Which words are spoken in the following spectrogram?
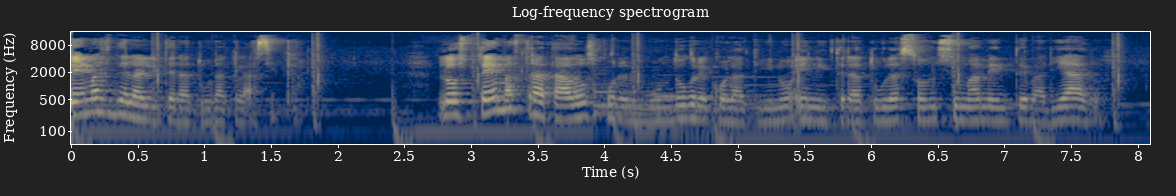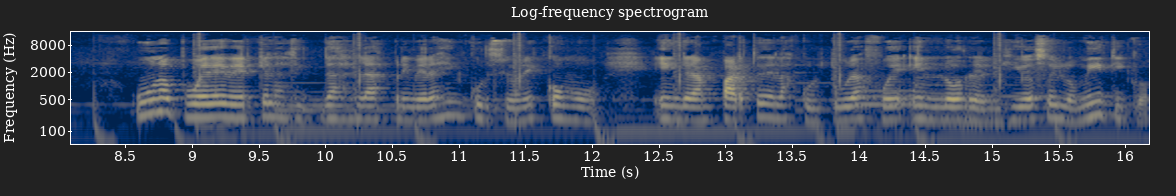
Temas de la literatura clásica. Los temas tratados por el mundo grecolatino en literatura son sumamente variados uno puede ver que las, primeras incursiones, como en gran parte de las culturas, fue en lo religioso y lo mítico,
